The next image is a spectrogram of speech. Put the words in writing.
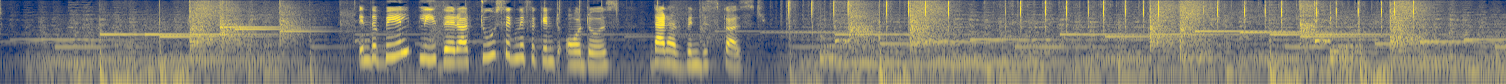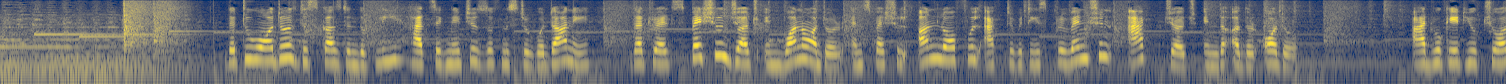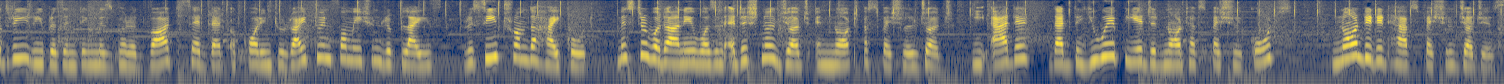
In the bail plea, there are two significant orders that have been discussed. The two orders discussed in the plea had signatures of Mr. Wadane that read Special Judge in one order and Special Unlawful Activities Prevention Act Judge in the other order. Advocate Yug Chaudhary, representing Ms. Bharadwaj, said that according to Right to Information replies received from the High Court, Mr. Wadane was an additional judge and not a special judge. He added that the UAPA did not have special courts, nor did it have special judges.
